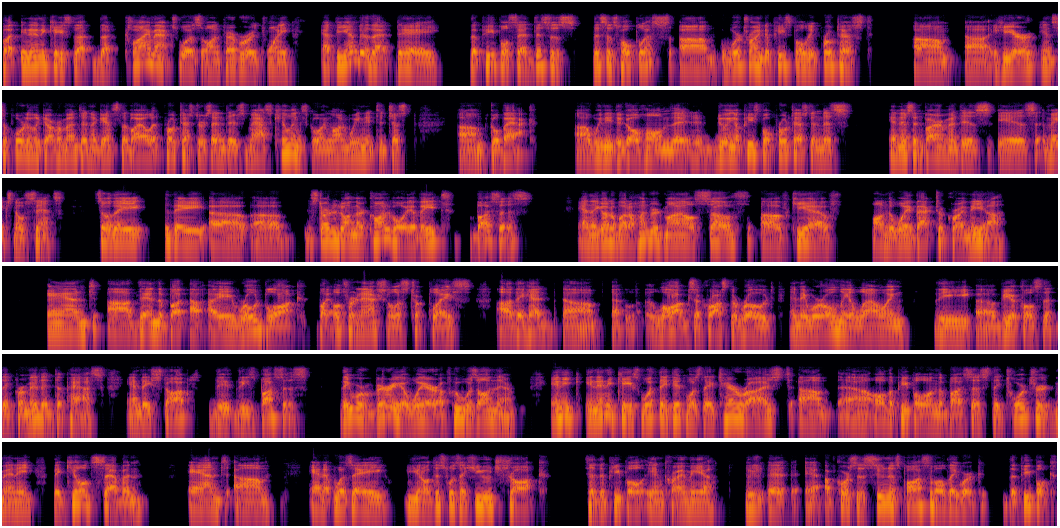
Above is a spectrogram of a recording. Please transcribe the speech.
but in any case, the, the climax was on February 20. At the end of that day, the people said, "This is this is hopeless. Um, we're trying to peacefully protest um, uh, here in support of the government and against the violent protesters, and there's mass killings going on. We need to just um, go back. Uh, we need to go home. The, doing a peaceful protest in this in this environment is is makes no sense. So they they uh, uh, started on their convoy of eight buses, and they got about 100 miles south of Kiev on the way back to Crimea. And uh, then the uh, a roadblock by ultranationalists took place. Uh, they had uh, logs across the road, and they were only allowing the vehicles that they permitted to pass. And they stopped the, these buses they were very aware of who was on there. Any in any case, what they did was they terrorized um, uh, all the people on the buses. They tortured many. They killed seven, and um, and it was a you know this was a huge shock to the people in Crimea. Who, uh, uh, of course, as soon as possible, they were the people.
